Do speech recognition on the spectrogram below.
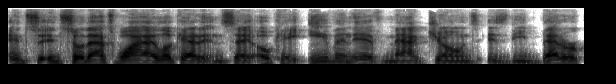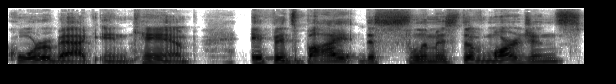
And so, and so that's why I look at it and say, okay, even if Mac Jones is the better quarterback in camp, if it's by the slimmest of margins,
